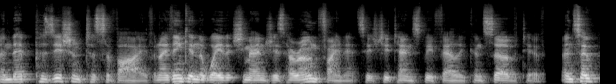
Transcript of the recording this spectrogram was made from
and they're positioned to survive. And I think in the way that she manages her own finances, she tends to be fairly conservative. And so,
